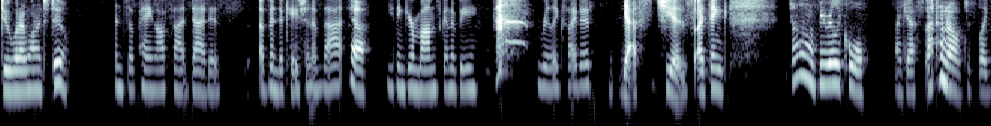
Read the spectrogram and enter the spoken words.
do what I wanted to do. And so paying off that debt is a vindication of that. Yeah. You think your mom's going to be really excited? Yes, she is. I think, I don't know, it'd be really cool, I guess. I don't know, just like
